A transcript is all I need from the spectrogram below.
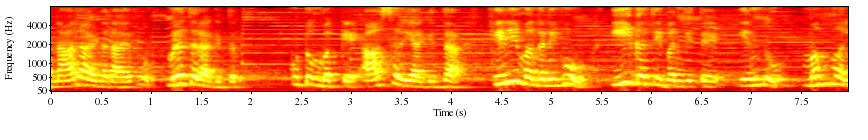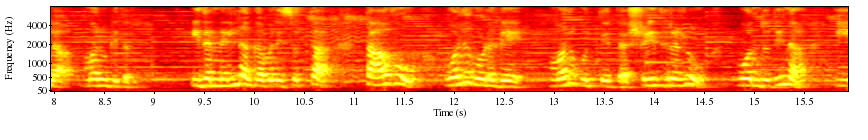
ನಾರಾಯಣರಾಯರು ಮೃತರಾಗಿದ್ದರು. ಕುಟುಂಬಕ್ಕೆ ಆಸರೆಯಾಗಿದ್ದ ಹಿರಿ ಮಗನಿಗೂ ಈ ಗತಿ ಬಂದಿತೆ ಎಂದು ಮಮ್ಮಲ ಮರುಗಿದರು. ಇದನ್ನೆಲ್ಲ ಗಮನಿಸುತ್ತಾ ತಾವು ಒಳಗೊಳಗೆ ಮರುಗುತ್ತಿದ್ದ ಶ್ರೀಧರರು ಒಂದು ದಿನ ಈ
